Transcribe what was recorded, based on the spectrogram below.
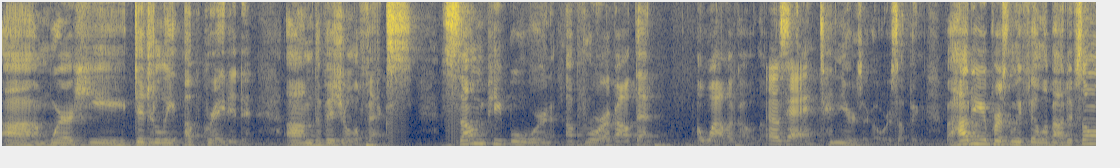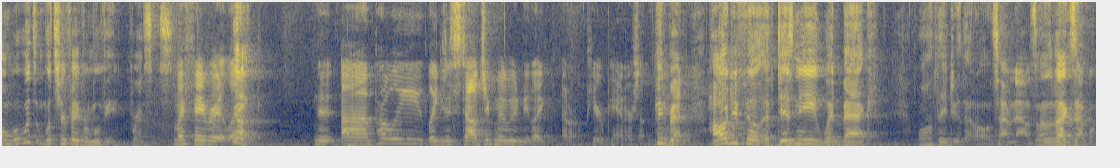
um, where he digitally upgraded um, the visual effects. Some people were in uproar about that a while ago. That was Okay. ten years ago or something. But how do you personally feel about if someone? What's, what's your favorite movie, for instance? My favorite, like, n- um, probably like nostalgic movie would be like I don't know Peter Pan or something. Peter Pan. How would you feel if Disney went back? Well, they do that all the time now, so that's a bad example.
